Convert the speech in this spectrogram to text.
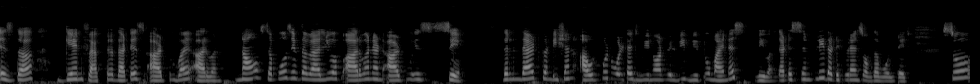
is the gain factor that is r2 by r1 now suppose if the value of r1 and r2 is same then in that condition output voltage v0 will be v2 minus v1 that is simply the difference of the voltage. So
